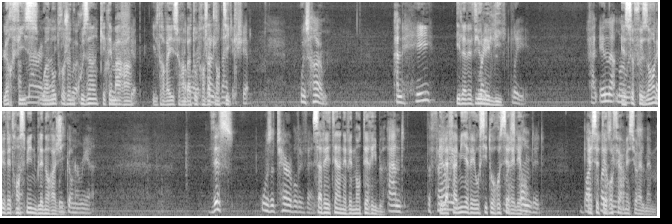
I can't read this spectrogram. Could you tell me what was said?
leur fils ou un autre jeune cousin qui était marin. Il travaillait sur un bateau transatlantique il avait violé Lee. Et ce faisant, lui avait transmis une blénorragie. Ça avait été un événement terrible. Et la famille avait aussitôt resserré les rangs. Elle s'était refermée sur elle-même.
